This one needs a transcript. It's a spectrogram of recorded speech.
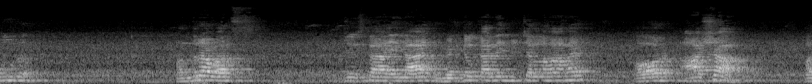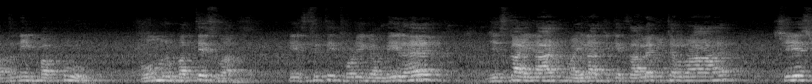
उम्र 15 वर्ष, जिसका इलाज मेडिकल कॉलेज में चल रहा है, और आशा, पत्नी पप्पू, उम्र 32 वर्ष। की स्थिति थोड़ी गंभीर है। जिसका इलाज महिला चिकित्सालय में चल रहा है। शेष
